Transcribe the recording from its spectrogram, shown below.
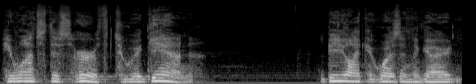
He wants this earth to again be like it was in the garden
